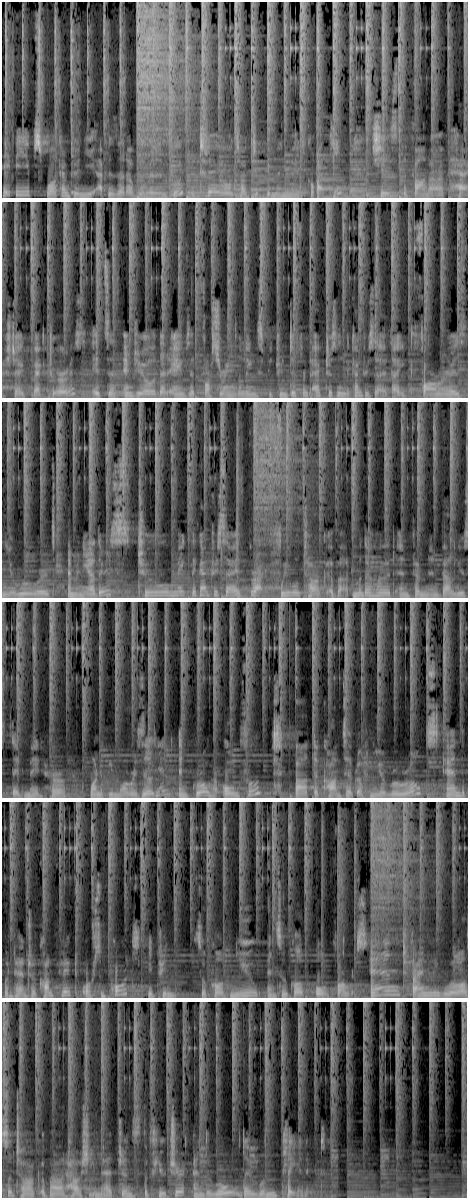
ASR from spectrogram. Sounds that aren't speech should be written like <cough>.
Hey peeps, welcome to a new episode of Women in Food. Today I will talk to Emmanuelle Coratti. She is the founder of hashtag Back to Earth. It's an NGO that aims at fostering the links between different actors in the countryside, like farmers, neo-rurals, and many others, to make the countryside thrive. We will talk about motherhood and feminine values that made her want to be more resilient and grow her own food, about the concept of neo-rurals and the potential conflict or support between so-called new and so-called old farmers. And finally, we'll also talk about how she imagines the future and the role that women play in it.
